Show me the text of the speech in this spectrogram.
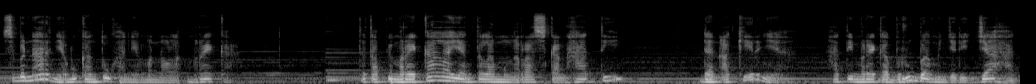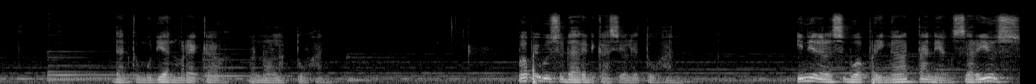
Sebenarnya bukan Tuhan yang menolak mereka, tetapi merekalah yang telah mengeraskan hati, dan akhirnya hati mereka berubah menjadi jahat, dan kemudian mereka menolak Tuhan. Bapak, ibu, saudara yang dikasih oleh Tuhan, ini adalah sebuah peringatan yang serius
